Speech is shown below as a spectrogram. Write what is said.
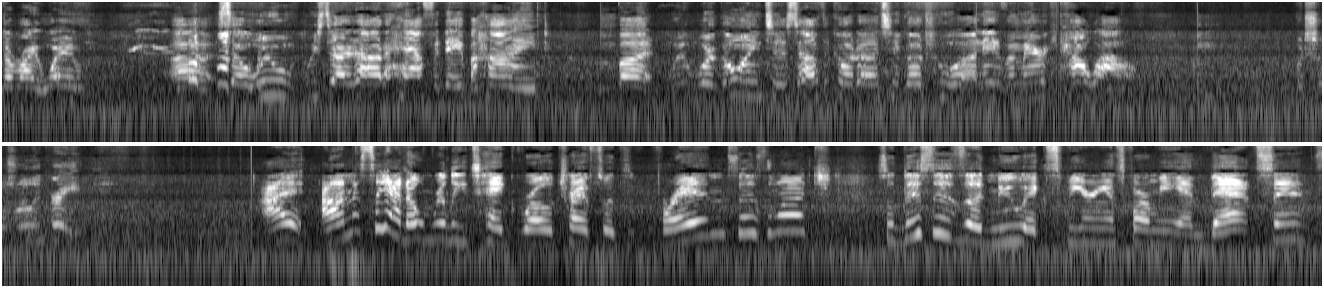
the right way. Uh, so we, we started out a half a day behind, but we were going to South Dakota to go to a Native American powwow, which was really great. I honestly I don't really take road trips with friends as much. So this is a new experience for me in that sense.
